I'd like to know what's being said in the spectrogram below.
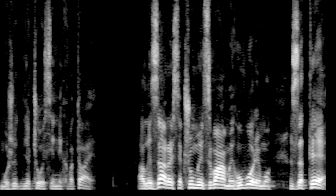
може для чогось і не вистачає. Але зараз, якщо ми з вами говоримо за те,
